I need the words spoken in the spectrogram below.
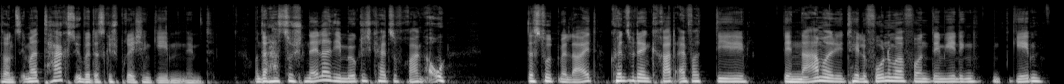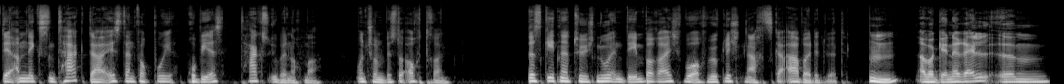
sonst immer tagsüber das Gespräch entgegen nimmt. Und dann hast du schneller die Möglichkeit zu fragen, oh, das tut mir leid, können Sie mir denn gerade einfach die den Namen oder die Telefonnummer von demjenigen geben, der am nächsten Tag da ist, dann probier es tagsüber nochmal. Und schon bist du auch dran. Das geht natürlich nur in dem Bereich, wo auch wirklich nachts gearbeitet wird. Mhm. Aber generell ähm,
